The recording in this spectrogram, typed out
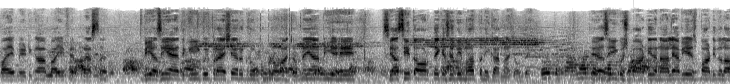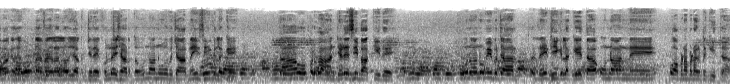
ਬਾਈ ਮੀਟਿੰਗਾਂ, ਬਾਈ ਫਿਰ ਪ੍ਰੈਸ, ਵੀ ਅਸੀਂ ਐਤਕੀ ਕੋਈ ਪ੍ਰੈਸ਼ਰ ਗਰੁੱਪ ਬਣਾਉਣਾ ਚਾਹੁੰਦੇ ਆ ਵੀ ਇਹ ਸਿਆਸੀ ਤੌਰ ਤੇ ਕਿਸੇ ਦੀ ਮਦਦ ਨਹੀਂ ਕਰਨਾ ਚਾਹੁੰਦੇ। ਤੇ ਅਸੀਂ ਕੁਝ ਪਾਰਟੀ ਦਾ ਨਾਂ ਲਿਆ ਵੀ ਇਸ ਪਾਰਟੀ ਤੋਂ ਇਲਾਵਾ ਕਿਸੇ ਹੋਰ ਦਾ ਫੈਸਲਾ ਲਓ ਜਾਂ ਜਿਹੜੇ ਖੁੱਲੇ ਛੱਡ ਦਿਓ ਉਹਨਾਂ ਨੂੰ ਉਹ ਵਿਚਾਰ ਨਹੀਂ ਸੀਕ ਲੱਗੇ। ਤਾਂ ਉਹ ਪ੍ਰਧਾਨ ਜਿਹੜੇ ਸੀ ਬਾਕੀ ਦੇ, ਉਹਨਾਂ ਨੂੰ ਵੀ ਵਿਚਾਰ ਨਹੀਂ ਠੀਕ ਲੱਗੇ ਤਾਂ ਉਹਨਾਂ ਨੇ ਉਹ ਆਪਣਾ ਪ੍ਰੋਡਕਟ ਕੀਤਾ।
